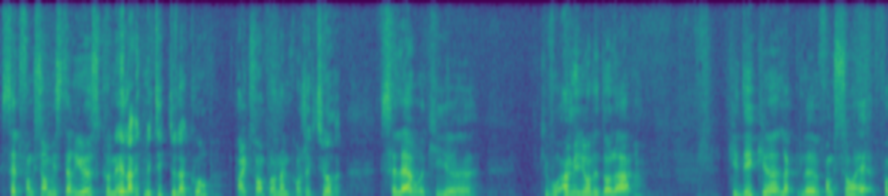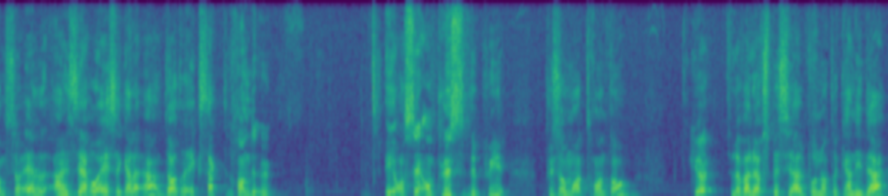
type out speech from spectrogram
Cette fonction mystérieuse connaît l'arithmétique de la courbe. Par exemple, on a une conjecture célèbre qui, euh, qui vaut un million de dollars qui dit que la, fonction, L a un 0 à S égale à 1 d'ordre exact rang de E. Et on sait en plus depuis plus ou moins 30 ans que la valeur spéciale pour notre candidat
